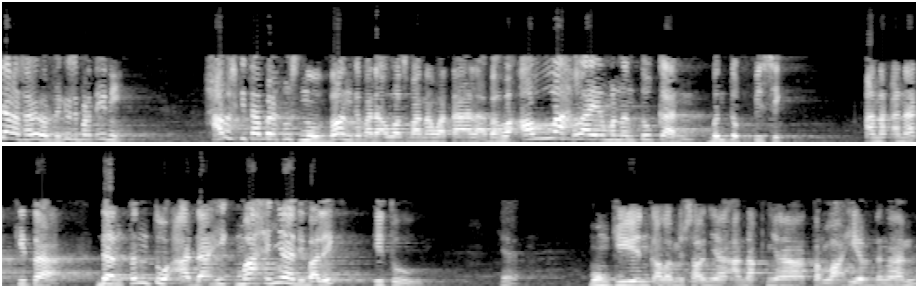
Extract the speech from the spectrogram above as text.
Jangan sampai berpikir seperti ini. Harus kita berhusnudzon kepada Allah Subhanahu wa taala bahwa Allah lah yang menentukan bentuk fisik anak-anak kita dan tentu ada hikmahnya di balik itu. Ya. Mungkin kalau misalnya anaknya terlahir dengan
